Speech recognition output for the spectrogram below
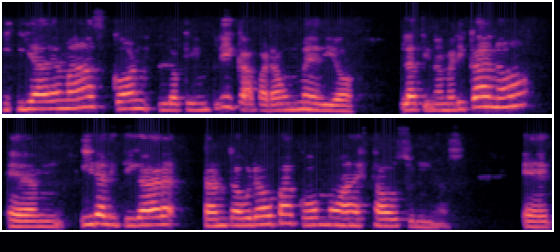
y, además con lo que implica para un medio latinoamericano Em, ir a litigar tanto a Europa como a Estados Unidos. Eh,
